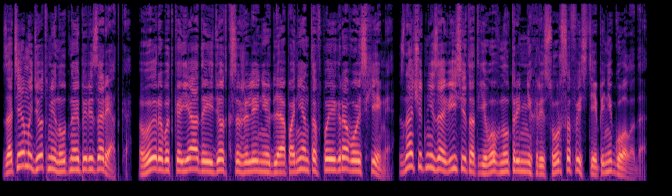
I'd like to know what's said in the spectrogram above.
Затем идет минутная перезарядка. Выработка яда идет, к сожалению, для оппонентов по игровой схеме, значит не зависит от его внутренних ресурсов и степени голода.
